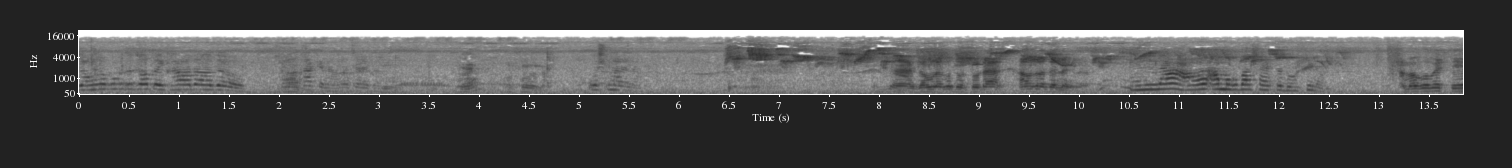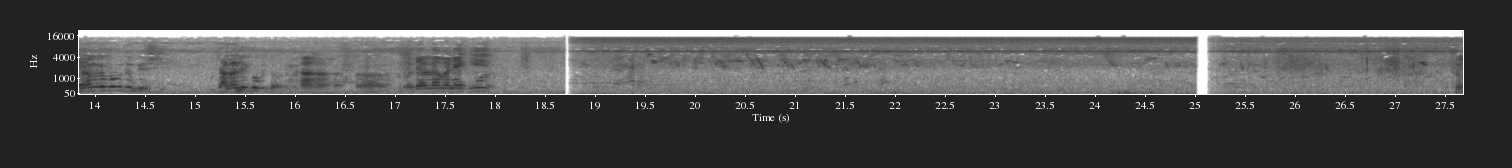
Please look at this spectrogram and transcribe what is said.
জঙ্গল কবুতর যতই খাওয়া দাওয়া দাও থাকে না আমার জায়গা হ্যাঁ না পোষ মানে না। না কত তোটা খাওয়া দাওয়া দেয় না না আমাকে বাসায় একটা ধরছিলাম আমাকে বেতে জঙ্গল কবুতর বেশি জালালি কবিতা হ্যাঁ হ্যাঁ হ্যাঁ। ওটা মানে কি? তো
